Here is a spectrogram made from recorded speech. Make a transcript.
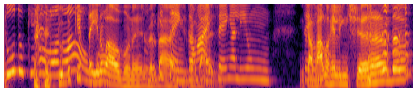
tudo que rolou no Tudo álbum. que tem no álbum, né? Tudo verdade, que tem. Então, ai, verdade. tem ali um... Um tem cavalo relinchando.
